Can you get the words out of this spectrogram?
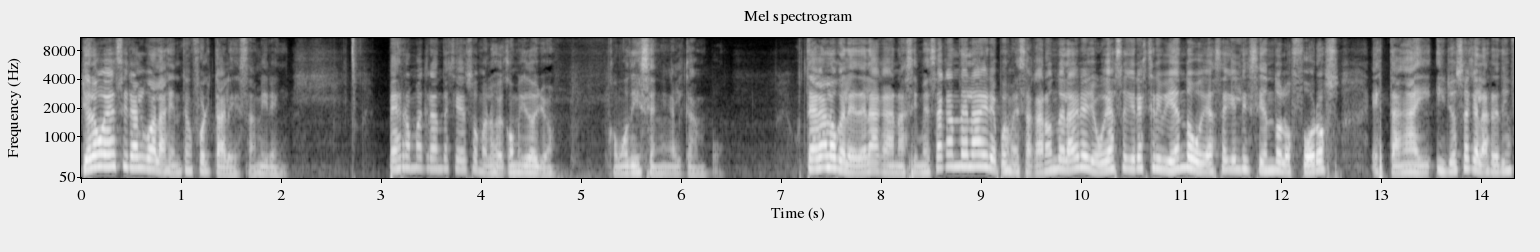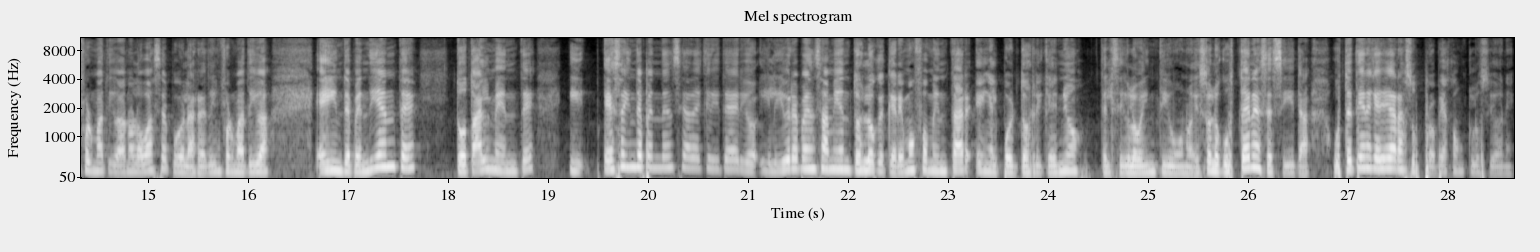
Yo le voy a decir algo a la gente en Fortaleza, miren, perros más grandes que eso me los he comido yo como dicen en el campo. Usted haga lo que le dé la gana. Si me sacan del aire, pues me sacaron del aire. Yo voy a seguir escribiendo, voy a seguir diciendo, los foros están ahí. Y yo sé que la red informativa no lo va a hacer porque la red informativa es independiente totalmente y esa independencia de criterio y libre pensamiento es lo que queremos fomentar en el puertorriqueño del siglo XXI. Eso es lo que usted necesita. Usted tiene que llegar a sus propias conclusiones.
